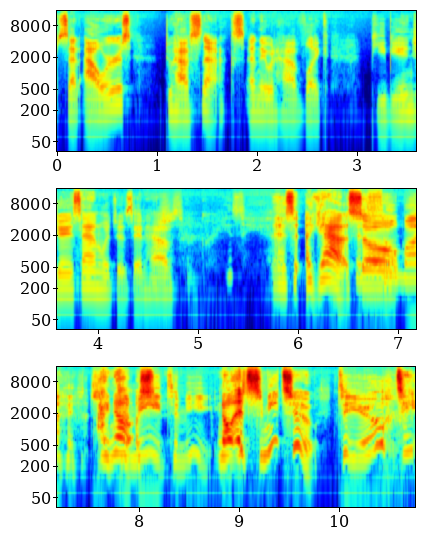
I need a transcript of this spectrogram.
set hours to have snacks and they would have like PB&J sandwiches they'd have. It's- uh, yeah It's so, so much. I know, To me, to me. no it's to me too To you? to,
